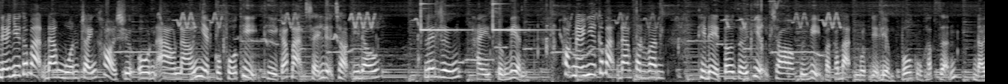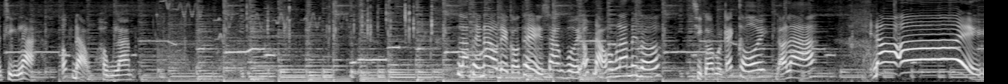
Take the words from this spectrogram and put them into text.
Nếu như các bạn đang muốn tránh khỏi sự ồn ào náo nhiệt của phố thị thì các bạn sẽ lựa chọn đi đâu? Lên rừng hay xuống biển? Hoặc nếu như các bạn đang phân vân thì để tôi giới thiệu cho quý vị và các bạn một địa điểm vô cùng hấp dẫn, đó chính là ốc đảo Hồng Lam. Làm thế nào để có thể sang với ốc đảo Hồng Lam bây giờ? Chỉ còn một cách thôi, đó là Đò ơi!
